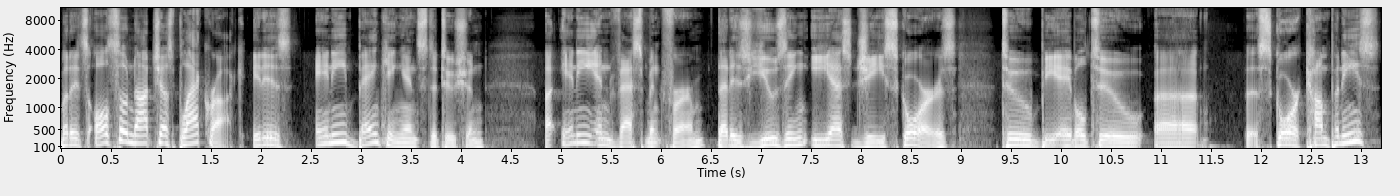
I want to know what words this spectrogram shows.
But it's also not just BlackRock, it is any banking institution, uh, any investment firm that is using ESG scores to be able to uh, score companies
